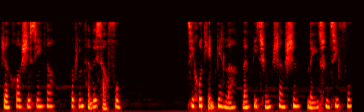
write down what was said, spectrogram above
然后是纤腰和平坦的小腹，几乎舔遍了蓝碧琼上身每一寸肌肤。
